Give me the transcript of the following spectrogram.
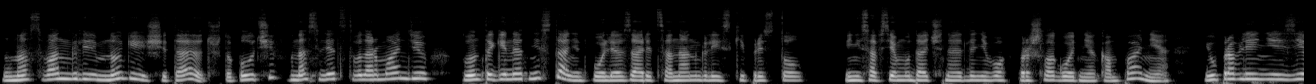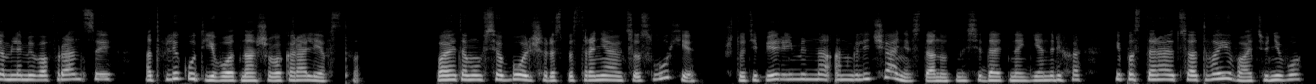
У нас в Англии многие считают, что получив в наследство Нормандию, Плантагенет не станет более зариться на английский престол, и не совсем удачная для него прошлогодняя кампания и управление землями во Франции отвлекут его от нашего королевства. Поэтому все больше распространяются слухи, что теперь именно англичане станут наседать на Генриха и постараются отвоевать у него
